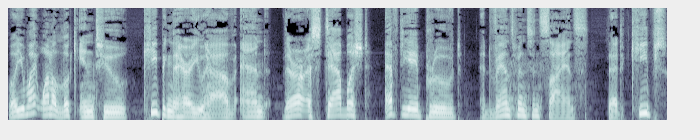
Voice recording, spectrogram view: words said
well, you might want to look into keeping the hair you have, and there are established FDA approved advancements in science that Keeps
